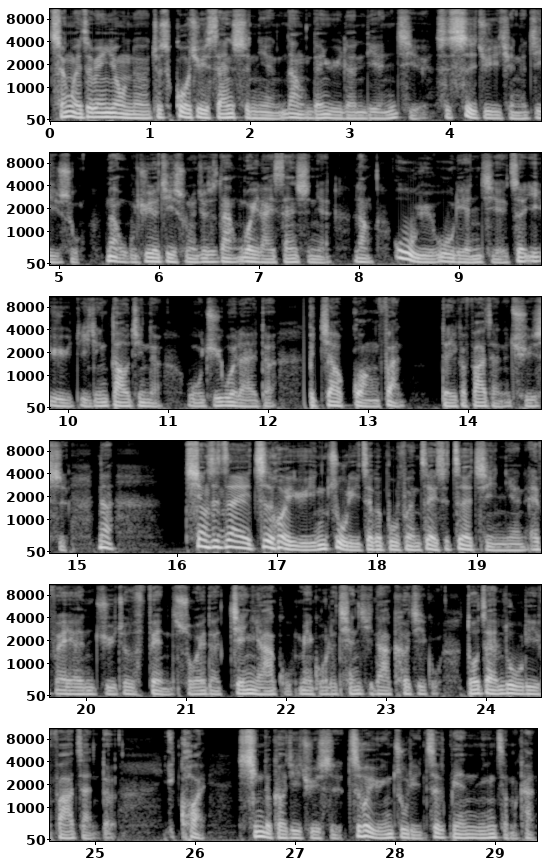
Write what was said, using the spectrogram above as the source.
陈伟这边用呢，就是过去三十年让人与人连接是四 G 以前的技术，那五 G 的技术呢，就是让未来三十年让物与物连接，这一语已经道尽了五 G 未来的比较广泛的一个发展的趋势。那像是在智慧语音助理这个部分，这也是这几年 FANG 就是 FAN 所谓的尖牙股，美国的前几大科技股都在努力发展的一块新的科技趋势。智慧语音助理这边您怎么看？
